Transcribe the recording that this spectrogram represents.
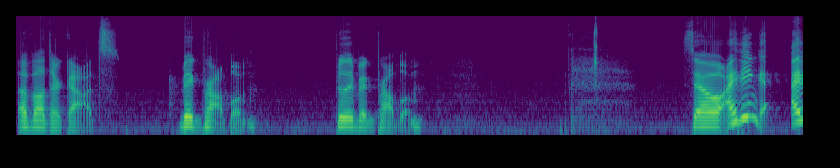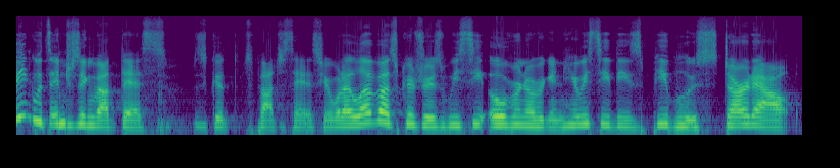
of other gods. Big problem. Really big problem. So I think I think what's interesting about this, this is a good spot to say this here. What I love about scripture is we see over and over again. Here we see these people who start out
